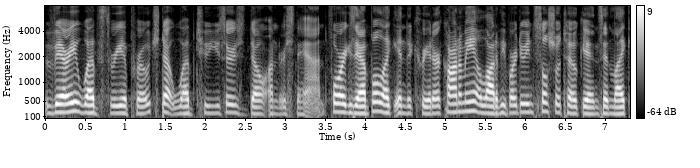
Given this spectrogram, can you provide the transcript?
very Web3 approach that Web2 users don't understand. For example, like in the creator economy, a lot of people are doing social tokens and like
